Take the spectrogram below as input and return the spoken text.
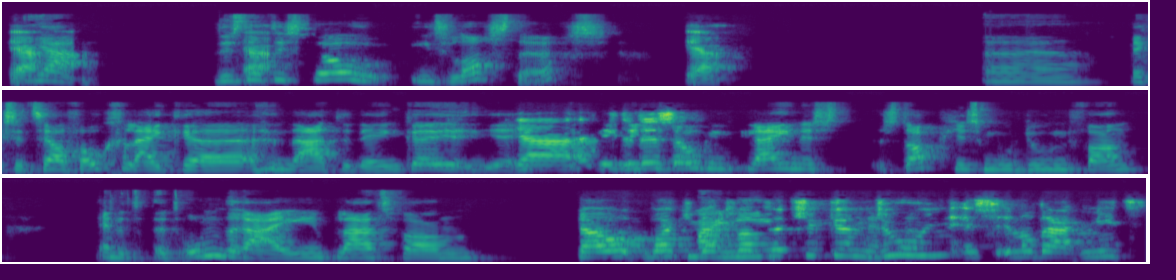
ja. Ja. Dus Ja. dat is zoiets lastigs. ja. Eh, ik zit zelf ook gelijk eh, na te denken. Je- je- Ja, ik denk het dat is je het ook- in kleine stapjes moet doen van... En het, het omdraaien in plaats van nou, wat, wat, wat, wat je kunt doen is inderdaad niet,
